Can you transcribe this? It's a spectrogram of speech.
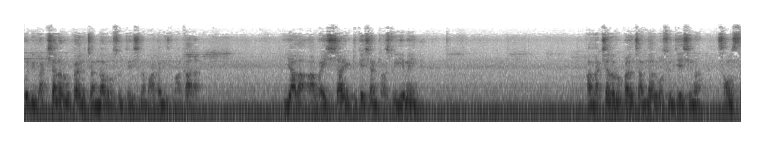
కొన్ని లక్షల రూపాయలు చందాలు వసూలు చేసిన మాట నిజమా కాదా? ఇవాళ ఆ వైశ్య ఎడ్యుకేషన్ ట్రస్ట్ ఏమైంది? ఆ లక్షల రూపాయలు చందాలు వసూలు చేసిన సంస్థ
